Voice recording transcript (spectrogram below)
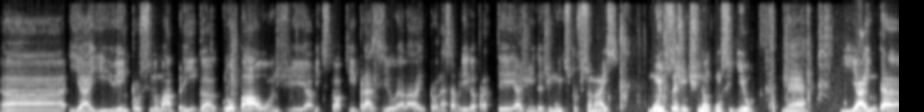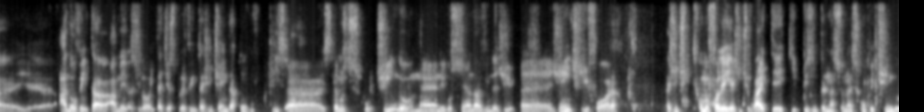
Uh, e aí entrou-se numa briga global onde a Midstock Brasil ela entrou nessa briga para ter a agenda de muitos profissionais muitos a gente não conseguiu né e ainda eh, a 90, a menos de 90 dias para o evento, a gente ainda com, uh, estamos discutindo, né, negociando a vinda de uh, gente de fora. A gente, como eu falei, a gente vai ter equipes internacionais competindo.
